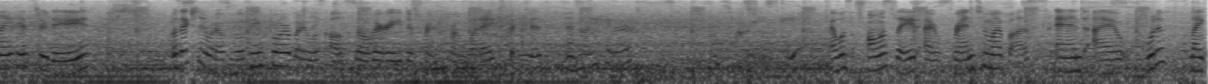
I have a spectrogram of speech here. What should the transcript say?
night yesterday was actually what I was hoping for, but it was also very different from what I expected. And my hair. I was almost late. I ran to my bus and I would have, like,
